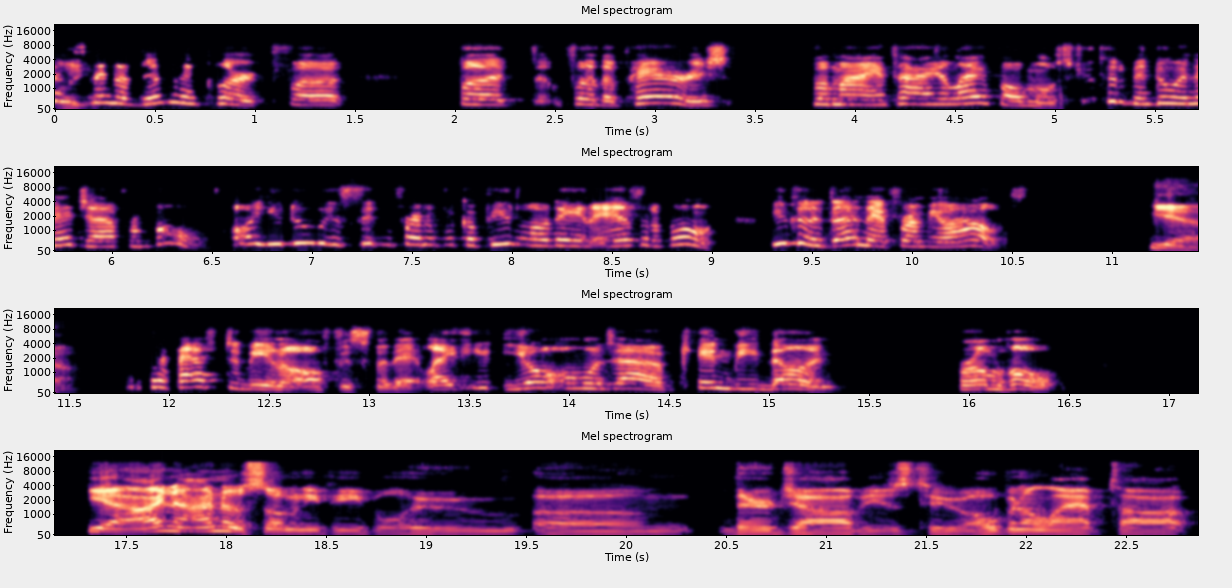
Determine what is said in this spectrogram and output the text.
has like- been a building clerk for for for the parish for my entire life almost. You could have been doing that job from home. All you do is sit in front of a computer all day and answer the phone. You could have done that from your house. yeah. You have to be in an office for that. Like your own job can be done from home. Yeah, I know. I know so many people who um their job is to open a laptop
